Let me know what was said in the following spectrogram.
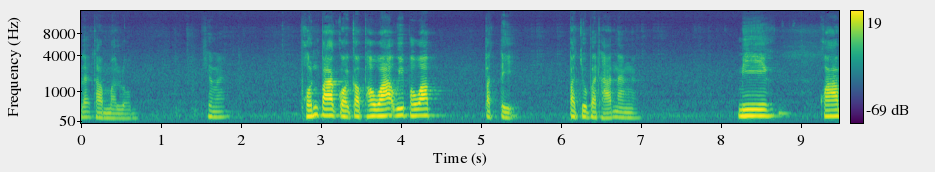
และธรรมอารมณ์ ช่ไหมผลปรากฏกับภาวะวิภาวะปฏิปัจจุปฐานัง มีความ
